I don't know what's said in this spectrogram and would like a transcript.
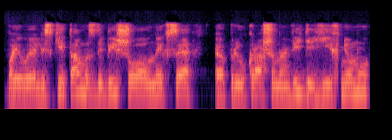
бойові ліски, там здебільшого у них все. Е, При украшеному віді їхньому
